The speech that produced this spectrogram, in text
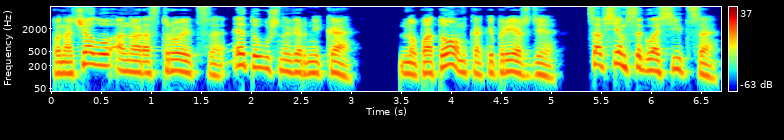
поначалу она расстроится, это уж наверняка. Но потом, как и прежде, совсем согласится.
